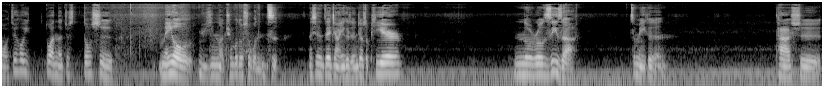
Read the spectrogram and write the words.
哦最后一段呢，就是都是没有语音了，全部都是文字。那现在再讲一个人，叫做 Pierre Noroziza，这么一个人，他是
